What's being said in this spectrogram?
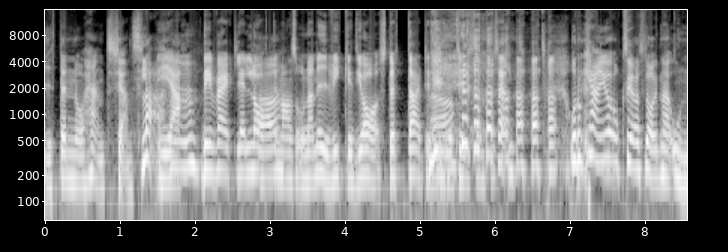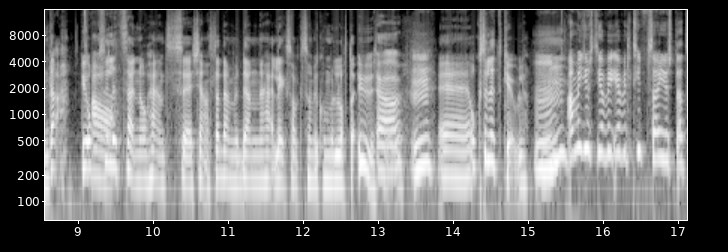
lite no hands-känsla. Ja, det är verkligen latemansonani vilket jag stöttar till 10 000 procent. Och då kan jag också göra slag den här onda. Det är också Ja. lite såhär no hands känsla den med den här leksaken som vi kommer att lotta ut Ja. nu. Eh, också lite kul. Mm. Ja men just jag vill, jag vill tipsa om just att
